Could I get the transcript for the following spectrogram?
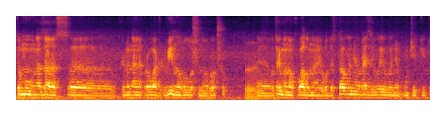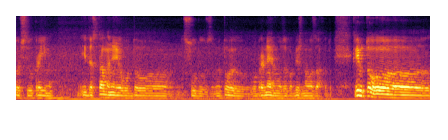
тому на зараз е, кримінальне провадження він оголошено розшук. Е, Отримано ухвалу на його доставлення в разі виявлення будь-якій точці України і доставлення його до суду з метою обрання йому запобіжного заходу. Крім того,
